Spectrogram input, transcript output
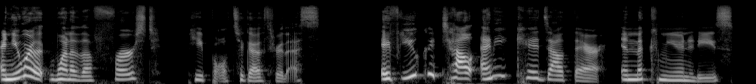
and you were one of the first people to go through this, if you could tell any kids out there in the communities,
